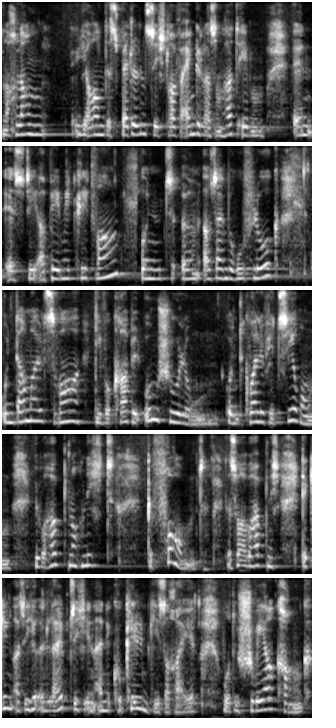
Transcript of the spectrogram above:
nach langen Jahren des Bettelns sich darauf eingelassen hat, eben NSDAP-Mitglied war und äh, aus seinem Beruf flog. Und damals war die Vokabel Umschulung und Qualifizierung überhaupt noch nicht geformt. Das war überhaupt nicht. Der ging also hier in Leipzig in eine Kokillengießerei, wurde schwer krank,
